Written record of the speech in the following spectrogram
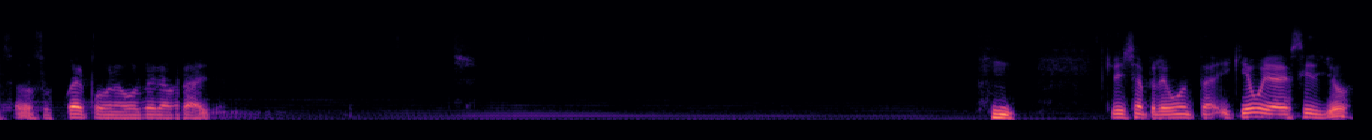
Solo sus cuerpos van a volver a Braya. Hmm. Krishna pregunta, ¿y qué voy a decir yo?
